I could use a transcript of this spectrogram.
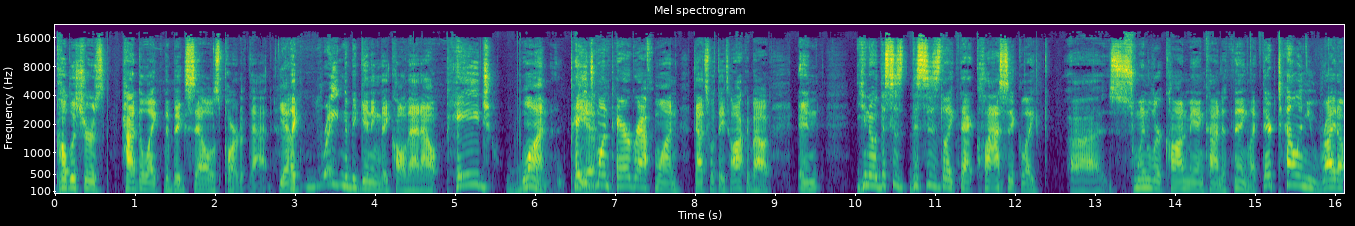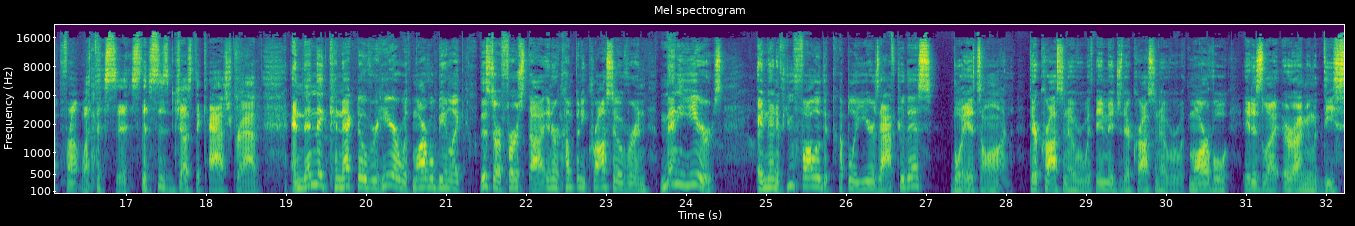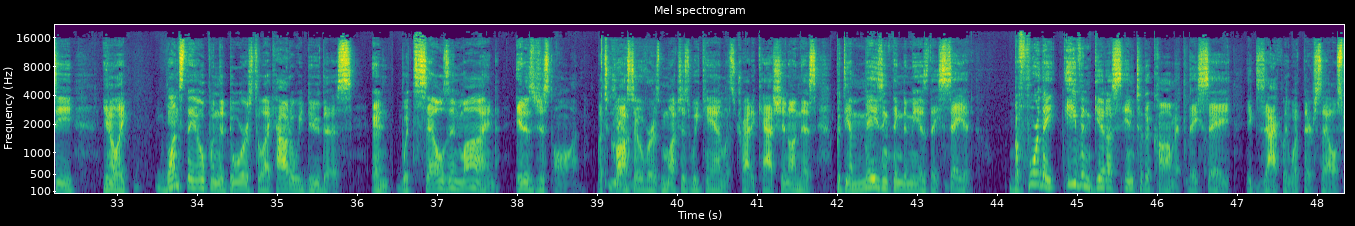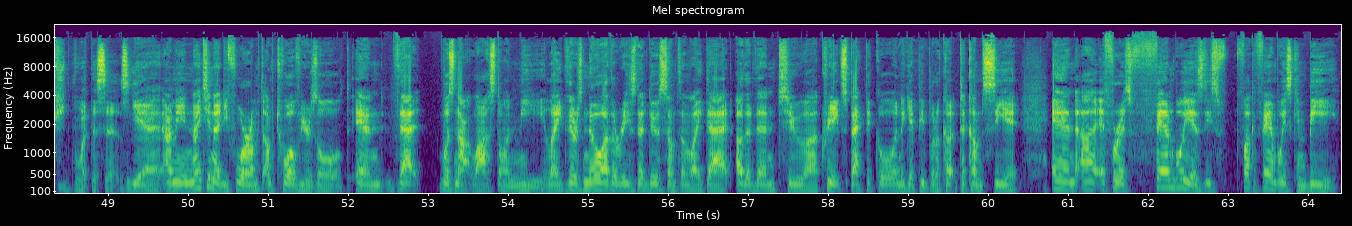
publishers had to like the big sales part of that. Yeah. Like right in the beginning, they call that out. Page one, page Yeah. one, paragraph one. That's what they talk about. And you know, this is this is like that classic like uh, swindler con man kind of thing. Like they're telling you right up front what this is. This is just a cash grab. And then they connect over here with Marvel being like, this is our first uh, intercompany crossover in many years. And then if you follow the couple of years after this, boy, it's on. They're crossing over with Image. They're crossing over with Marvel. It is like, or I mean, with DC. You know, like once they open the doors to like, how do we do this? And with sales in mind, it is just on. Let's cross Yeah. over as much as we can. Let's try to cash in on this. But the amazing thing to me is they say it before they even get us into the comic. They say exactly what their sales, what this is. Yeah, I mean, 1994. I'm I'm 12 years old, and that was not lost on me. Like, there's no other reason to do something like that other than to uh, create spectacle and to get people to co- to come see it. And uh, for as fanboy as these fucking fanboys can be,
